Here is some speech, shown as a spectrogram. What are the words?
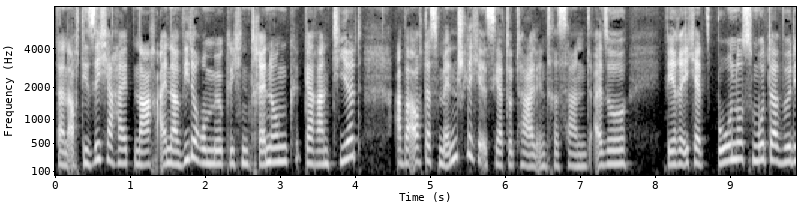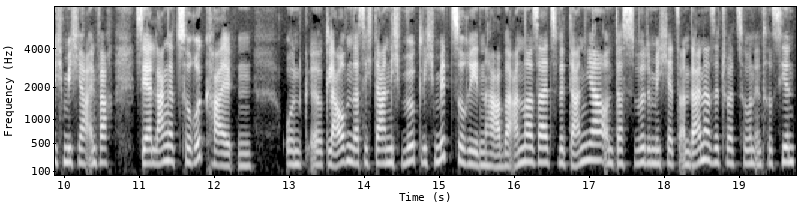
dann auch die Sicherheit nach einer wiederum möglichen Trennung garantiert. Aber auch das Menschliche ist ja total interessant. Also wäre ich jetzt Bonusmutter, würde ich mich ja einfach sehr lange zurückhalten und äh, glauben, dass ich da nicht wirklich mitzureden habe. Andererseits wird dann ja, und das würde mich jetzt an deiner Situation interessieren,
